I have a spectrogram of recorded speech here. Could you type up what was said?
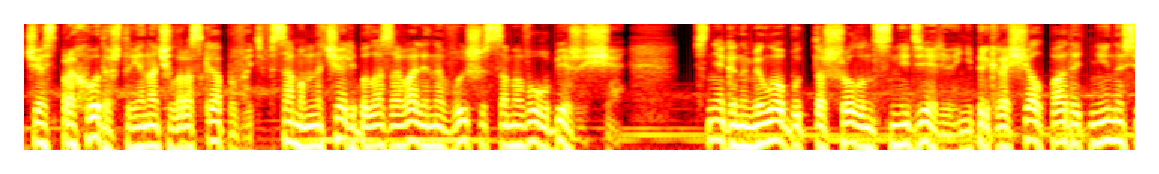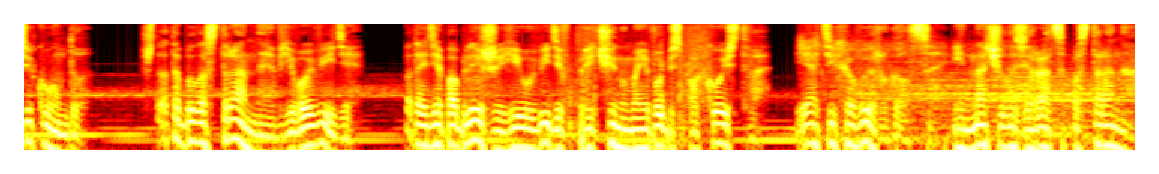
Часть прохода, что я начал раскапывать, в самом начале была завалена выше самого убежища. Снега намело, будто шел он с неделю и не прекращал падать ни на секунду. Что-то было странное в его виде. Подойдя поближе и увидев причину моего беспокойства, я тихо выругался и начал озираться по сторонам.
